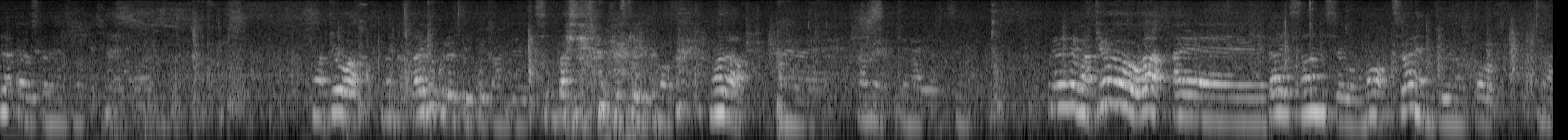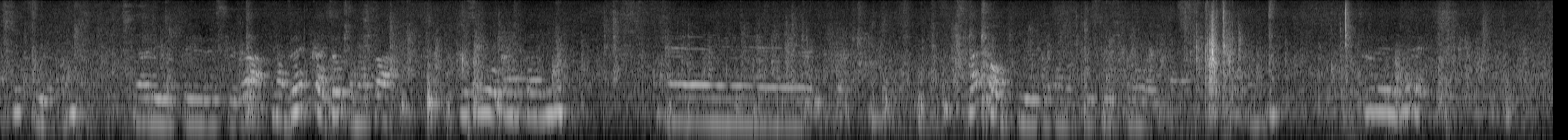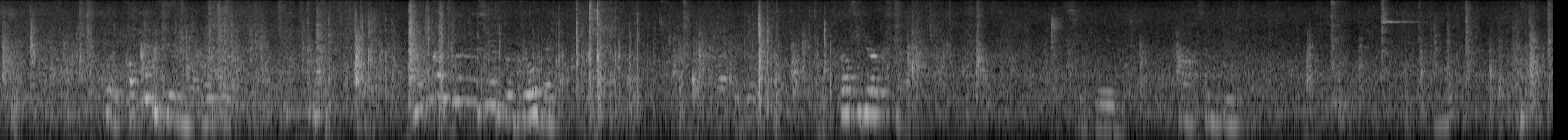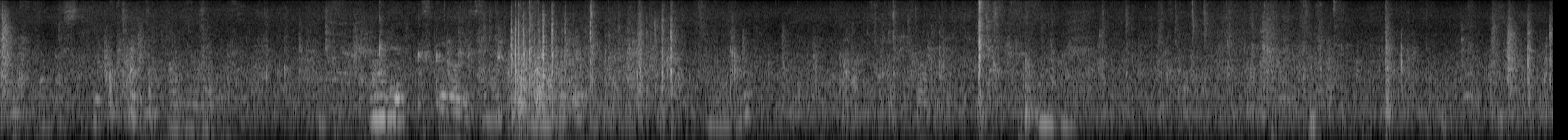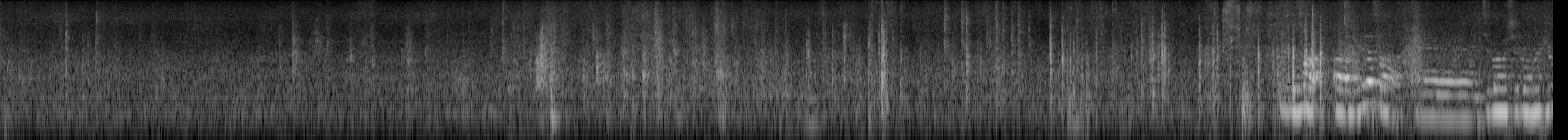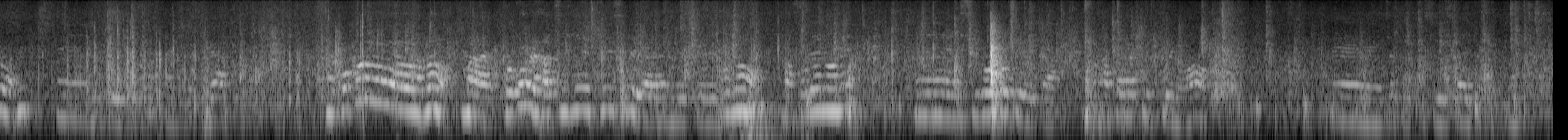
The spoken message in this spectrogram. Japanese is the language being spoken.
いや、よろしくお願いします。まあ、今日はなんか台風来るって言ってたんで心配してたんですけれども、まだ、えー、雨降ってないようですね。それでまあ今日は、えー、第3章の諸編というのと、まあ、筆っていうのをね、やる予定ですが、まあ、前回ちょっとまた復習を簡単に、えー、作業っていうところの復習した方がいいかなそれで、はいい分割にすくしかない。あ、すみません。スクロールですね。でまあ、あ皆さん、えー一番後ろの表はね、えー見ていただきたいんですが、まあ、心の、まあ、心が89種類あるんですけれども、まあ、それのね、えー仕事というか、その働きっていうのを、えーちょっと復習したいと思います。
